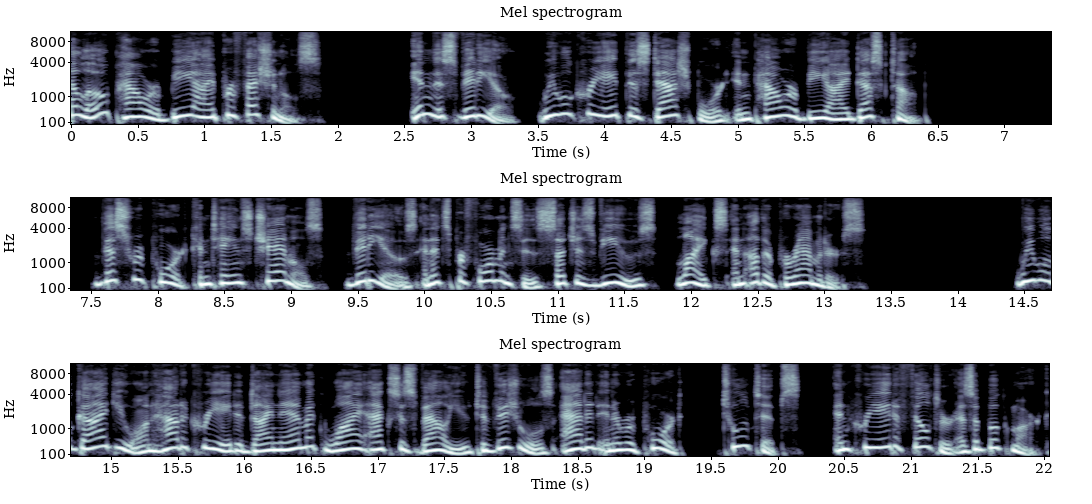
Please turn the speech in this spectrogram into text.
Hello Power BI professionals. In this video, we will create this dashboard in Power BI Desktop. This report contains channels, videos, and its performances such as views, likes, and other parameters. We will guide you on how to create a dynamic y-axis value to visuals added in a report, tooltips, and create a filter as a bookmark.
